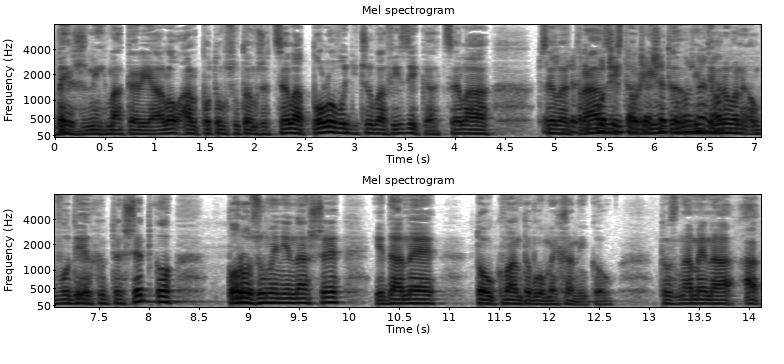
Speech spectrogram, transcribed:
bežných materiálov, ale potom sú tam, že celá polovodičová fyzika, celá, celé tranzistory, inter, možné, no? integrované no? obvody, to je všetko porozumenie naše je dané tou kvantovou mechanikou. To znamená, a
